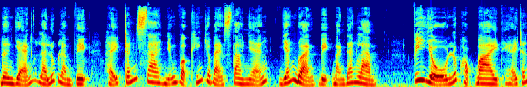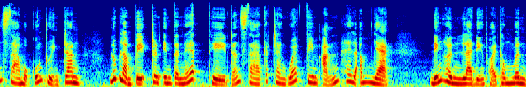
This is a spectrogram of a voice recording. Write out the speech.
đơn giản là lúc làm việc, hãy tránh xa những vật khiến cho bạn sao nhãn, gián đoạn việc bạn đang làm. Ví dụ, lúc học bài thì hãy tránh xa một cuốn truyện tranh, lúc làm việc trên Internet thì tránh xa các trang web phim ảnh hay là âm nhạc. Điển hình là điện thoại thông minh.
